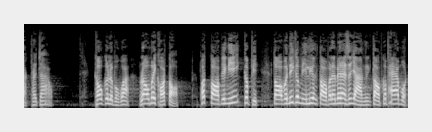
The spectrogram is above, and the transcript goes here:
จากพระเจ้า เขาก็เลยบอกว่าเราไม่ขอตอบ เพราะตอบอย่างนี้ก็ผิด ตอบวันนี้ก็มีเรื่องตอบอะไรไม่ได้สักอย่างหนึ่งตอบก็แพ้หมด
